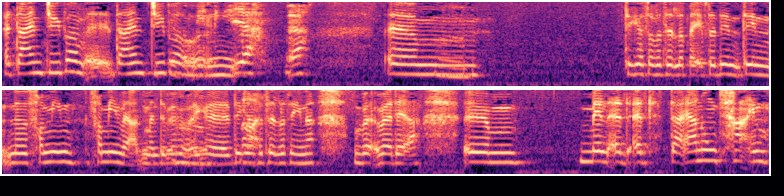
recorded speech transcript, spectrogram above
at der er en dybere, øh, der er en dybere, Dybere mening i det. Ja. Ja. Øhm, mm. Det kan jeg så fortælle dig bagefter. Det er, det er noget fra min, fra min verden, men det behøver Mm. ikke. øh, Det kan Nej. jeg fortælle dig senere, hvad, hvad det er. Øhm, men at, at der er nogle tegn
